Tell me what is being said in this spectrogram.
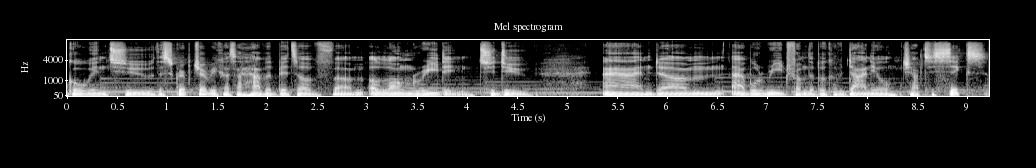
go into the scripture because I have a bit of um, a long reading to do and um, I will read from the book of Daniel, chapter 6,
